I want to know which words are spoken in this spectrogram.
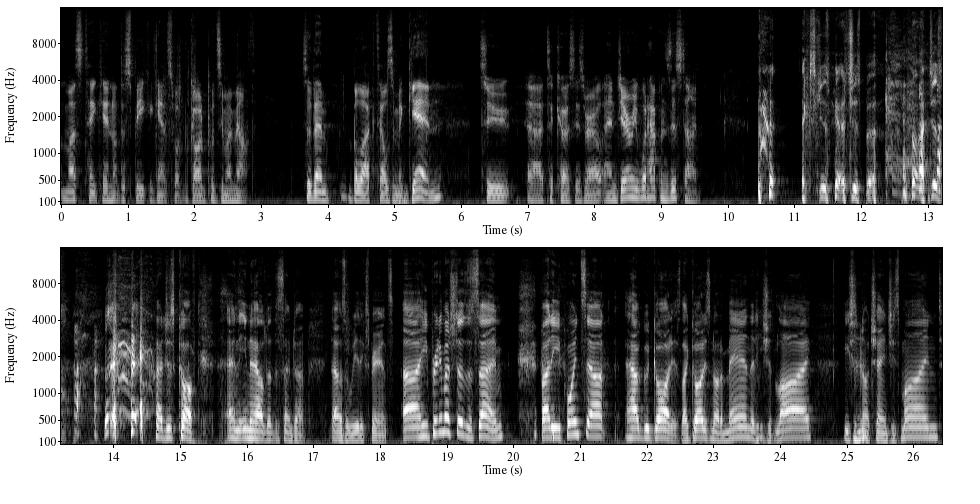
must take care not to speak against what God puts in my mouth. So then Balak tells him again to uh, to curse Israel. And Jeremy, what happens this time? Excuse me, I just. I just I just coughed and inhaled at the same time. That was a weird experience. Uh, he pretty much does the same, but he points out how good God is. Like God is not a man that he should lie. He should not change his mind.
